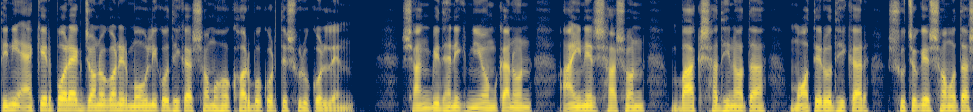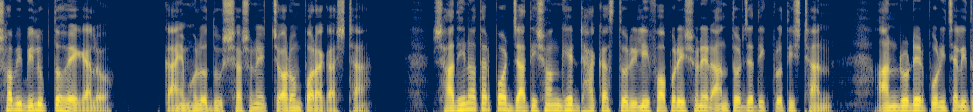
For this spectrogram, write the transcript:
তিনি একের পর এক জনগণের মৌলিক অধিকার সমূহ খর্ব করতে শুরু করলেন। সাংবিধানিক নিয়মকানুন, আইনের শাসন, বাক স্বাধীনতা, মতের অধিকার, সূচকের সমতা সবই বিলুপ্ত হয়ে গেল। কায়েম হল দুঃশাসনের চরম পরাকাষ্ঠা। স্বাধীনতার পর জাতিসংঘের ঢাকাস্থ রিলিফ অপারেশনের আন্তর্জাতিক প্রতিষ্ঠান, আনরোডের পরিচালিত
